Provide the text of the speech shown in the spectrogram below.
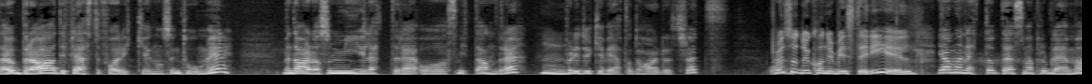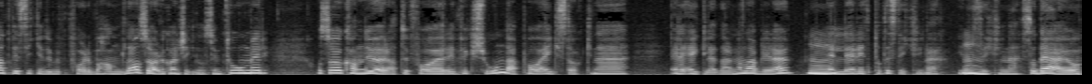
det er jo bra, de fleste får ikke noen symptomer. Men da er det også mye lettere å smitte andre, Mm. fordi du ikke vet at du har det, rett og slett. Pluss at du kan jo bli steril. Ja, det er nettopp det som er problemet. At hvis ikke du får det behandla, så har du kanskje ikke noen symptomer. Og så kan det gjøre at du får infeksjon da, på eggstokkene, eller egglederne, da blir det. Mm. Eller på testiklene. I Mm. Så det er jo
